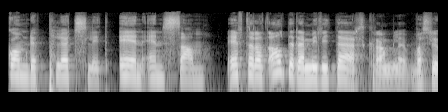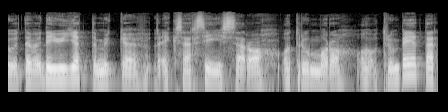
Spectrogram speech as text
kom det plötsligt en ensam efter att allt det där militärskramlet var slut, det, det är ju jättemycket exerciser och, och trummor och, och, trumpeter.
